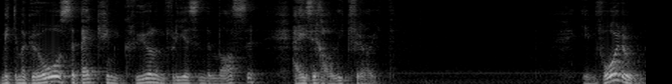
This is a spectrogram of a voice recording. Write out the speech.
mit einem grossen Becken mit kühlem, fließendem Wasser, haben sich alle gefreut. Im Forum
